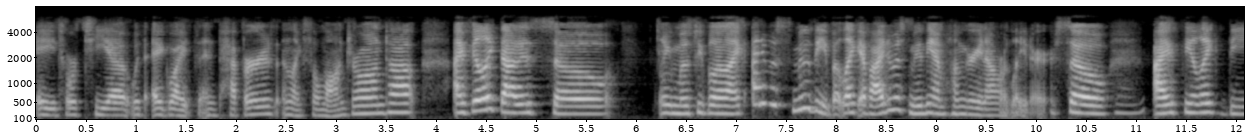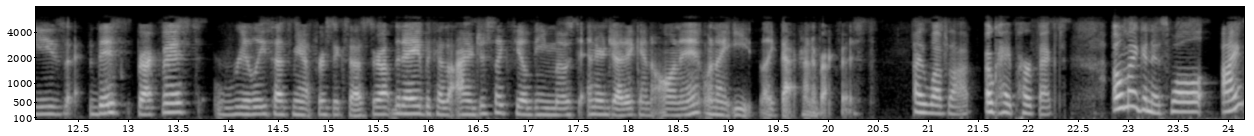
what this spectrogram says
a tortilla with egg whites and peppers and like cilantro on top. I feel like that is so like most people are like, I do a smoothie, but like if I do a smoothie, I'm hungry an hour later. So Right. I feel like these this breakfast really sets me up for success throughout the day because I just like feel the most energetic and on it when I eat like that kind of breakfast. I love that. Okay, perfect. Oh my goodness. Well, I'm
